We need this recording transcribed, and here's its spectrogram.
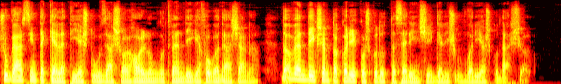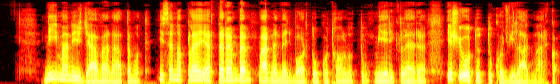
Sugár szinte kelleties túlzással hajlongott vendége fogadásánál, de a vendég sem takarékoskodott a szerénységgel és udvariaskodással. Némán és gyáván álltam ott, hiszen a player teremben már nem egy Bartókot hallottunk Méri Claire-rel, és jól tudtuk, hogy világmárka.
